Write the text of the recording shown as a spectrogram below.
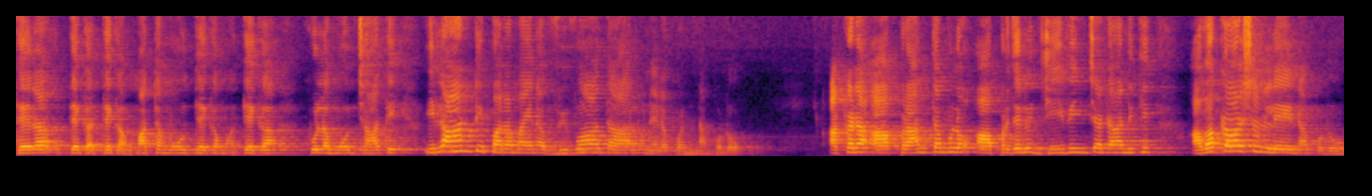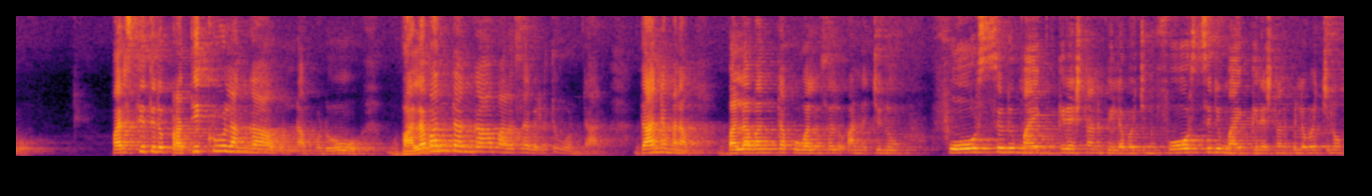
తెర తెగ తెగ మతము తెగము తెగ కులము జాతి ఇలాంటి పరమైన వివాదాలు నెలకొన్నప్పుడు అక్కడ ఆ ప్రాంతంలో ఆ ప్రజలు జీవించడానికి అవకాశం లేనప్పుడు పరిస్థితులు ప్రతికూలంగా ఉన్నప్పుడు బలవంతంగా వలస వెళుతూ ఉంటారు. దాన్ని మనం బలవంతపు వలసలు అనొచ్చును ఫోర్స్డ్ మైగ్రేషన్ అని పిలవచ్చును ఫోర్స్డ్ మైగ్రేషన్ అని పిలవచ్చును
